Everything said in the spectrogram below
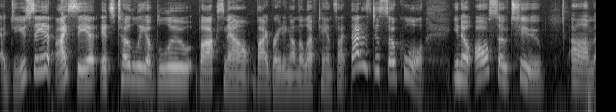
uh, do you see it? I see it. It's totally a blue box now vibrating on the left-hand side. That is just so cool. You know, also too, um,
